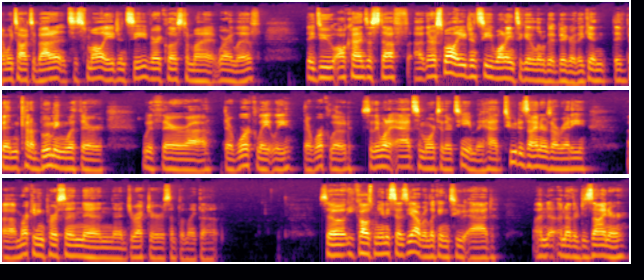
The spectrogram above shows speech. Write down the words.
and we talked about it. It's a small agency, very close to my where I live. They do all kinds of stuff. Uh, they're a small agency wanting to get a little bit bigger. They can they've been kind of booming with their with their uh, their work lately, their workload. So they want to add some more to their team. They had two designers already, a marketing person and a director or something like that. So he calls me and he says, "Yeah, we're looking to add an- another designer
